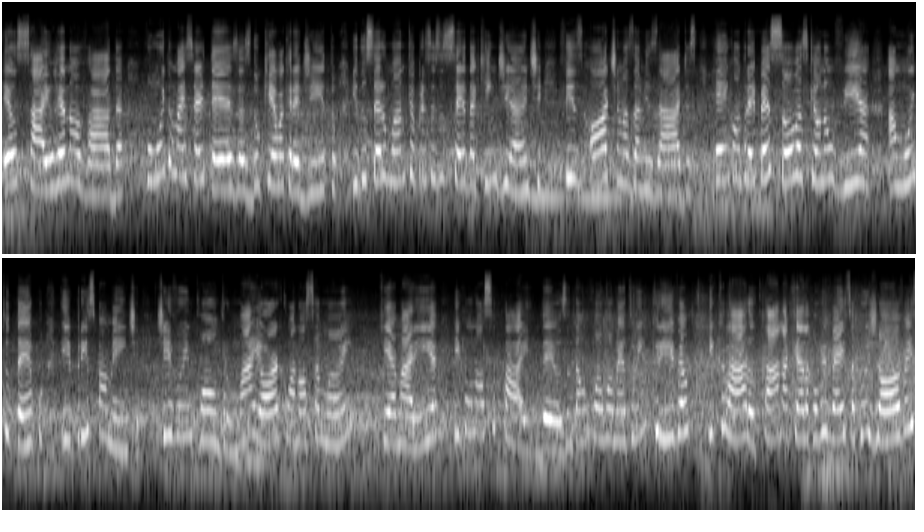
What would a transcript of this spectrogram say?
Eu saio renovada, com muito mais certezas do que eu acredito e do ser humano que eu preciso ser daqui em diante. Fiz ótimas amizades, reencontrei pessoas que eu não via há muito tempo e principalmente tive um encontro maior com a nossa mãe que é Maria, e com o nosso Pai, Deus. Então foi um momento incrível e, claro, tá naquela convivência com os jovens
